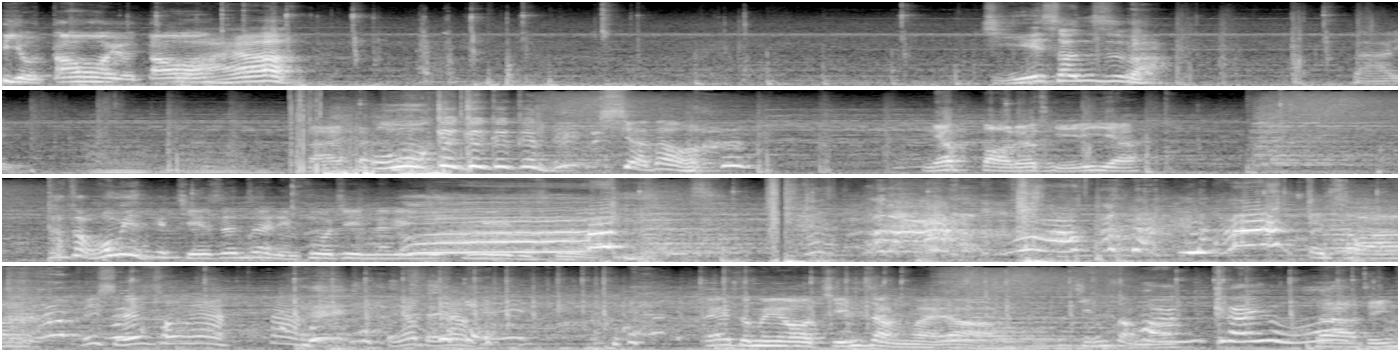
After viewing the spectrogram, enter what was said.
有刀哦，有刀哦！来啊！杰森是吧？哪里？来，哦，更更更更吓到了！你要保留体力啊！他在我后面那，个杰森在你附近，那个音音乐一直出来。被抓了，你随便冲啊！看你要怎样？哎，怎么有警长来了？是警长吗放？开我！大金，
